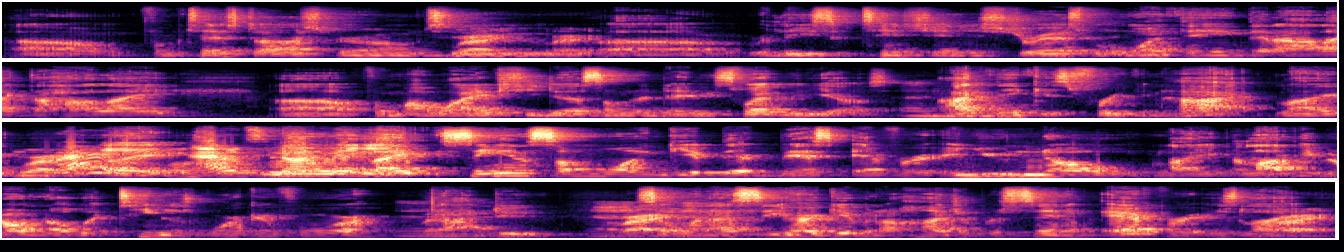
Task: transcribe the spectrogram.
Um, from testosterone to Right, right. Uh, release of tension and stress. But one thing that I like to highlight uh, for my wife, she does some of the daily sweat videos. Mhm. I think it's freaking hot. Like, Right. Right, Most you know what I mean? Like seeing someone give their best effort, and you know, like a lot of people don't know what Tina's working for, but I do. Right. So when I see her giving hundred percent of effort, it's like, Right.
